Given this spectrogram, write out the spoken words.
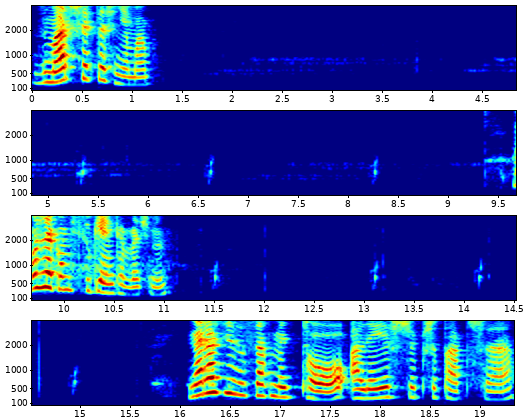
Zmarszczek też nie ma. Może jakąś sukienkę weźmy. Na razie zostawmy to, ale jeszcze przepatrzę.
